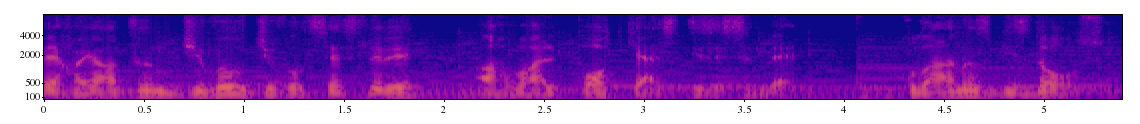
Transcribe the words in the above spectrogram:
ve hayatın cıvıl cıvıl sesleri Ahval Podcast dizisinde. Kulağınız bizde olsun.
